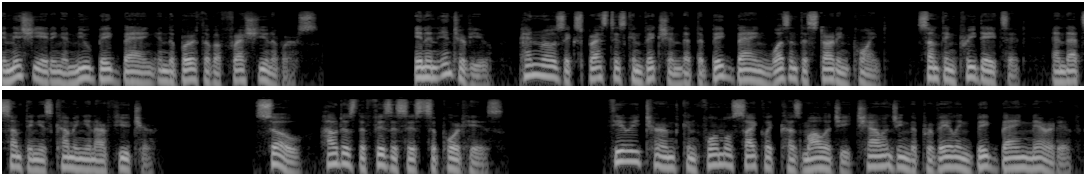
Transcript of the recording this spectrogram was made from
initiating a new Big Bang in the birth of a fresh universe. In an interview, Penrose expressed his conviction that the Big Bang wasn't the starting point, something predates it, and that something is coming in our future. So, how does the physicist support his theory termed conformal cyclic cosmology challenging the prevailing Big Bang narrative,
